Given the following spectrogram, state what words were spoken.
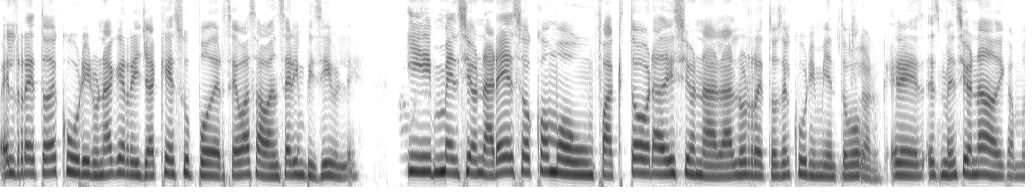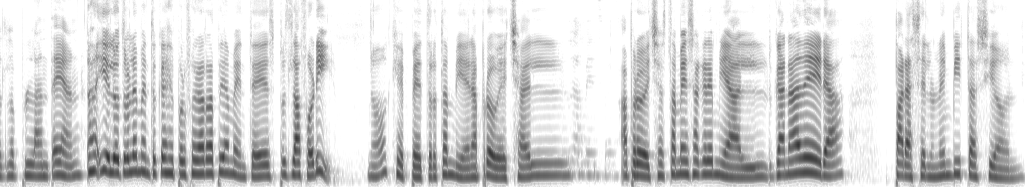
el reto de cubrir una guerrilla que su poder se basaba en ser invisible. Y mencionar eso como un factor adicional a los retos del cubrimiento Claro. es, es mencionado, digamos, lo plantean. Ah, y el otro elemento que dejé por fuera rápidamente es pues la FORI, ¿no? Que Petro también aprovecha el aprovecha esta mesa gremial ganadera para hacerle una invitación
